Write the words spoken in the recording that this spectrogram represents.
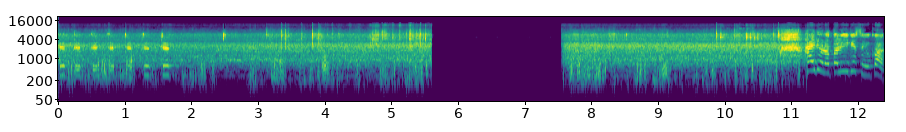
ตึ๊ดตึ๊ดตึ๊ดตึ๊ดตึ๊ดตึ๊ดตึ๊ดให้ดูลอตเตอรี่ที่ซื้อก่อน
